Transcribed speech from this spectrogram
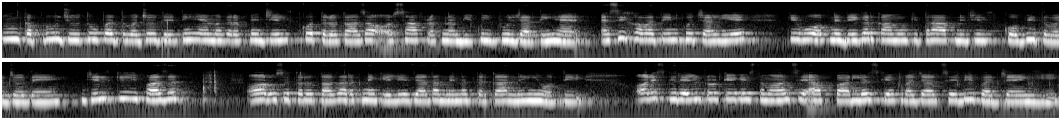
कपड़ों जूतों पर तवज्जो देती हैं, मगर अपने जल्द को तरोताज़ा और साफ़ रखना बिल्कुल भूल जाती हैं। ऐसी खातन को चाहिए कि वो अपने दीगर कामों की तरह अपनी जल्द को भी तवज्जो दें। जल्द की हिफाजत और उसे तरोताज़ा रखने के लिए ज़्यादा मेहनत दरकार नहीं होती, और इस घरेलू टोटके के इस्तेमाल से आप पार्लर्स के अखराज से भी बच जाएँगी।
